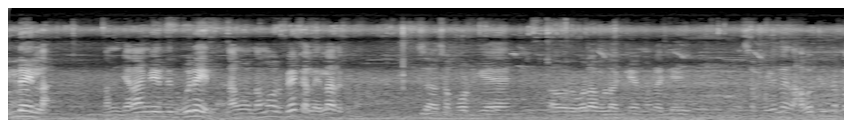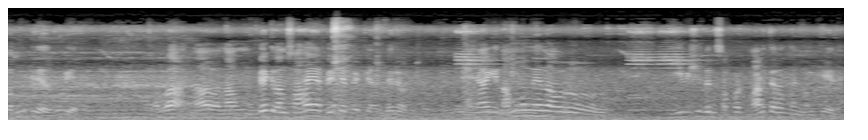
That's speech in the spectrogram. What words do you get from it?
ಇಲ್ಲೇ ಇಲ್ಲ. ನಮ್ಮ ಜನಾಂಗ ಇಲ್ದಿದ್ದ ಊರೇ ಇಲ್ಲ. ನಾವು ನಮ್ಮವ್ರು ಬೇಕಲ್ಲ ಎಲ್ಲದಕ್ಕೂ. ಸಪೋರ್ಟ್ಗೆ ಅವರು ಹೊಲ ಉಳಕ್ಕೆ ಮಾಡೋಕ್ಕೆ ಸ್ವಲ್ಪ ಅವತ್ತಿಂದ ಬಂದ್ಬಿಟ್ಟಿದೆ ಅದು ಅದು. ಅಲ್ವಾ? ನಾವು ನಮ್ಗೆ ಬೇಕು ನಮ್ಮ ಸಹಾಯ ಬೇಕೇ ಬೇಕು ಬೇರೆಯವ್ರಿಗೆ. ಹಾಗಾಗಿ ನಮ್ಮನ್ನೇನು ಅವರು ಈ ವಿಷಯದಲ್ಲಿ ಸಪೋರ್ಟ್ ಮಾಡ್ತಾರೆ ಅಂತ ನನಗೆ ನಂಬಿಕೆ ಇದೆ.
